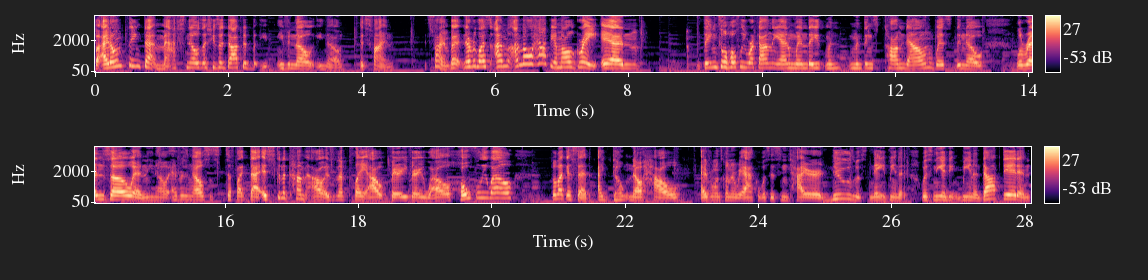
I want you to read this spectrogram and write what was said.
But I don't think that Max knows that she's adopted, but even though, you know, it's fine. It's fine. But nevertheless, I'm I'm all happy. I'm all great. And things will hopefully work out in the end when they when when things calm down with, you know, Lorenzo and, you know, everything else and stuff like that. It's gonna come out, it's gonna play out very, very well. Hopefully well. But like I said, I don't know how everyone's gonna react with this entire news with Nate being with Nia being adopted and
